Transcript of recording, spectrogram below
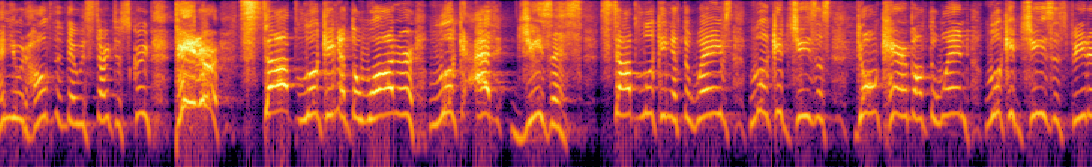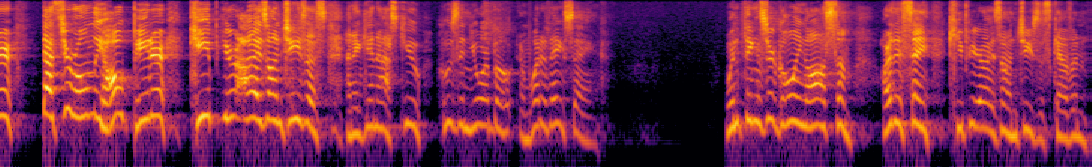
And you would hope that they would start to scream, Peter, stop looking at the water. Look at Jesus. Stop looking at the waves. Look at Jesus. Don't care about the wind. Look at Jesus, Peter. That's your only hope, Peter. Keep your eyes on Jesus. And again, ask you, who's in your boat? And what are they saying? When things are going awesome, are they saying, keep your eyes on Jesus, Kevin?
